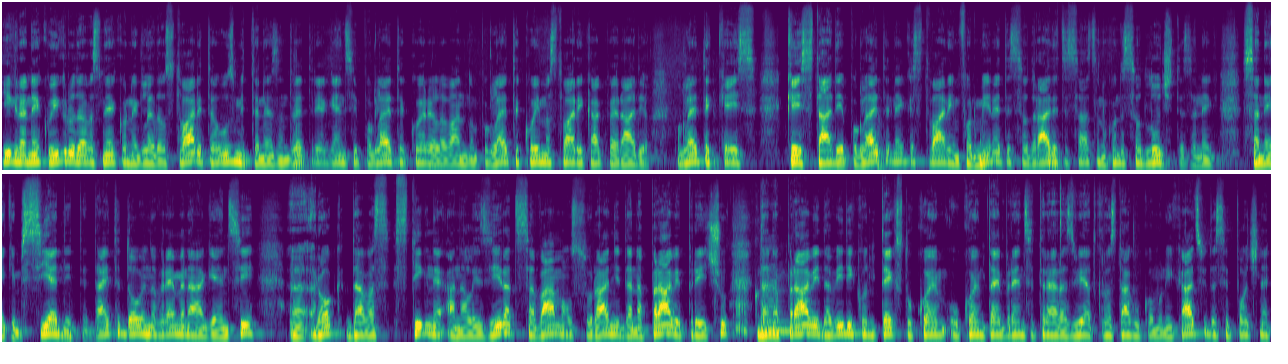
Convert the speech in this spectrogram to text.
igra neku igru da vas neko ne gleda. Ostvarite, uzmite, ne znam, dve, tri agencije, pogledajte ko je relevantno, pogledajte ko ima stvari kakve je radio, pogledajte case, case studije, pogledajte neke stvari, informirajte se, odradite sastanak, onda se odlučite za nek, sa nekim, sjednite, dajte dovoljno vremena agenciji, eh, rok da vas stigne analizirati sa vama u suradnji, da napravi priču, Tako da je. napravi, da vidi kontekst u kojem, u kojem taj brand se treba razvijati kroz takvu komunikaciju, da se počne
